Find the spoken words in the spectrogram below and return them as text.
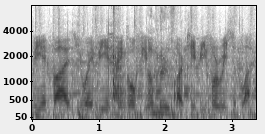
Be advised, UAV is bingo fuel. RTB for resupply.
